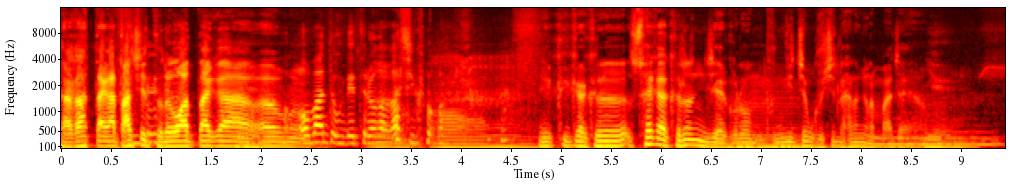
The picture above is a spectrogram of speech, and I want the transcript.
나갔다가 다시 들어왔다가 네. 어, 뭐. 엄한 동대 들어가가지고 막. 아, 예, 그러니까 그 쇠가 그런 이제 그런 음. 분기점 구실을 하는 거는 맞아요. 예. 음.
